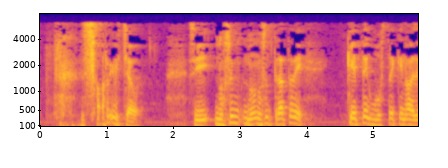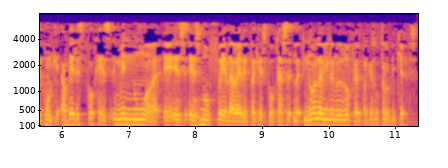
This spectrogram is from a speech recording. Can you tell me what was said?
Sorry, mi. Sí, no se, no se trata de qué te gusta y qué no. Es como que, a ver, escoge, es menú, es, es buffet, a ver, para que escojas. No, la Biblia no es buffet para que escojas lo que quieras.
